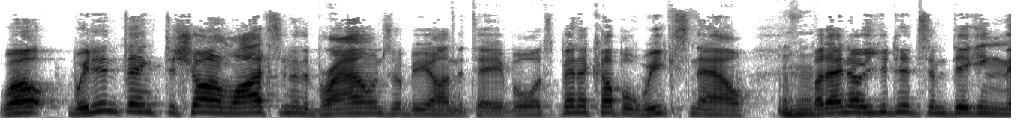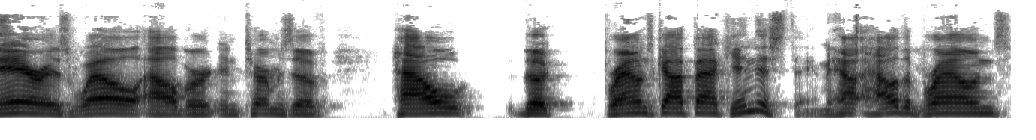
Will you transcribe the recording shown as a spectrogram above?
Well, we didn't think Deshaun Watson and the Browns would be on the table. It's been a couple weeks now, Mhm. but I know you did some digging there as well, Albert, in terms of how the Browns got back in this thing. I mean, how, how the Browns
